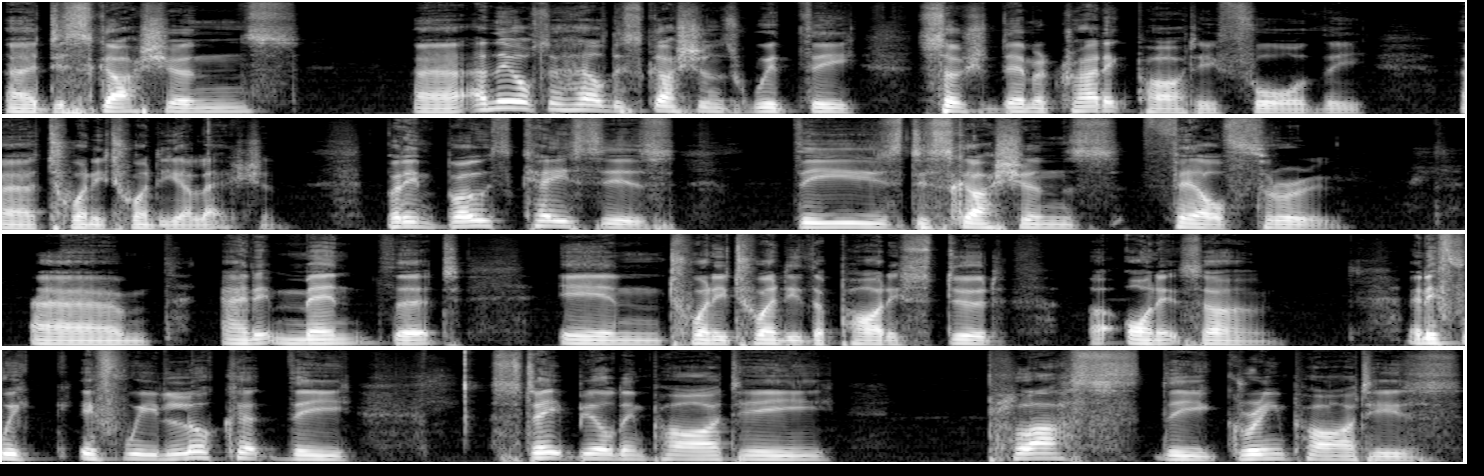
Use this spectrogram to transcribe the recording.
uh, discussions, uh, and they also held discussions with the Social Democratic Party for the 2020 election. But in both cases, these discussions fell through. Um, and it meant that in 2020 the party stood uh, on its own. And if we if we look at the state building party plus the Green Party's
